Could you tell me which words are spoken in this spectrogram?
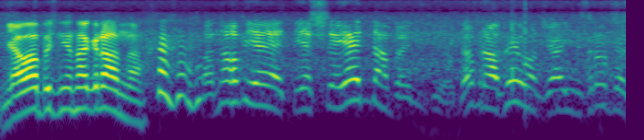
Miała być nienagrana. Panowie, jeszcze jedna będzie. Dobra, wyłącz, ja im zrobię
